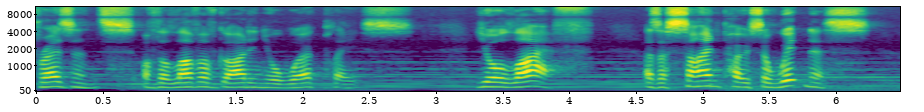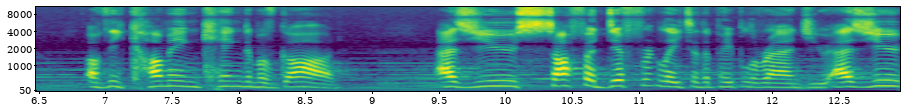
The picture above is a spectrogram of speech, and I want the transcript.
presence of the love of God in your workplace, your life as a signpost, a witness of the coming kingdom of God. As you suffer differently to the people around you, as you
